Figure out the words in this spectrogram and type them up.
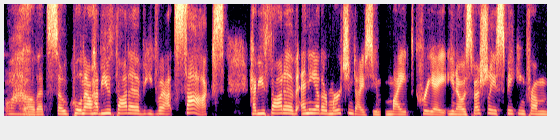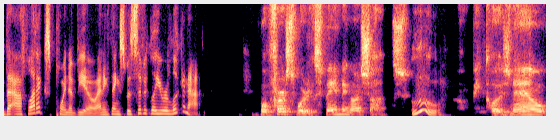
Wow, that's so cool. Now, have you thought of you've got socks? Have you thought of any other merchandise you might create? You know, especially speaking from the athletics point of view, anything specifically you were looking at? Well, first we're expanding our socks Ooh, because now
